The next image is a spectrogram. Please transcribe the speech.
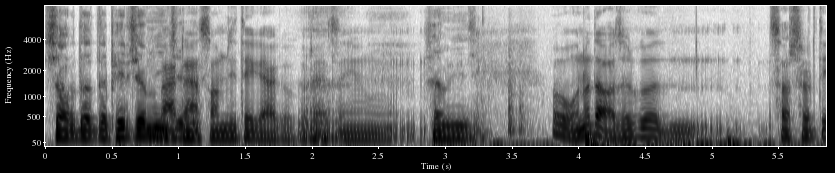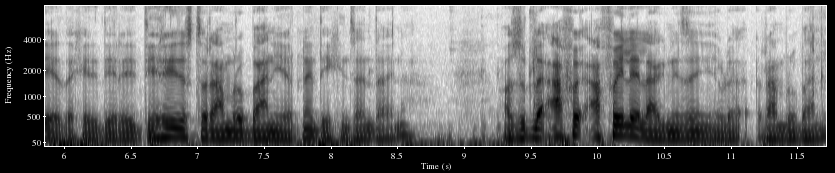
शब्द त फेरि सम्झिन्छ। सम्झिँदै गएको कुरा चाहिँ सम्झिन्छ। अब हुन त हजुरको सरस्वती हेर्दाखेरि धेरै धेरै जस्तो राम्रो बानीहरू नै देखिन्छ नि त होइन? हजुरलाई आफै आफैलाई लाग्ने चाहिँ एउटा राम्रो बानी?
